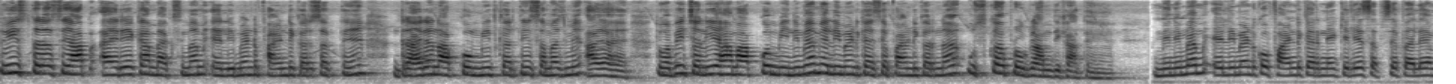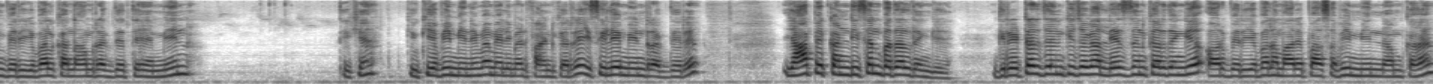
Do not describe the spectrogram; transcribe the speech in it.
तो इस तरह से आप एरे का मैक्सिमम एलिमेंट फाइंड कर सकते हैं। ड्रायरन आपको उम्मीद करते हैं, समझ में आया है। तो अभी चलिए हम आपको मिनिमम एलिमेंट कैसे फाइंड करना है, उसका प्रोग्राम दिखाते हैं। मिनिमम एलिमेंट को फाइंड करने के लिए सबसे पहले हम वेरिएबल का नाम रख देते हैं मीन ठीक है? क्योंकि अभी मिनिमम एलिमेंट फाइंड कर रहे हैं, इसीलिए मीन रख दे रहे यहाँ पे कंडीशन बदल देंगे। ग्रेटर देन की जगह लेस देन कर देंगे और वेरिएबल हमारे पास अभी मीन नाम का है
